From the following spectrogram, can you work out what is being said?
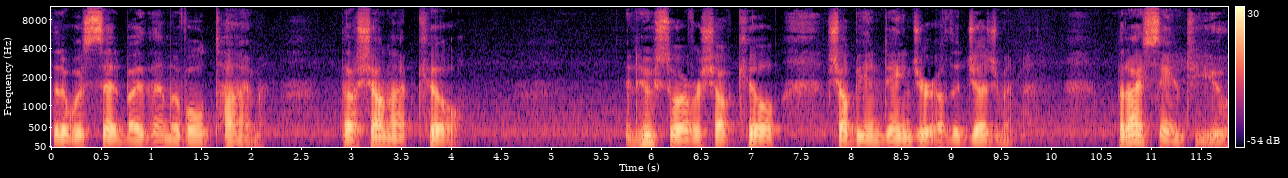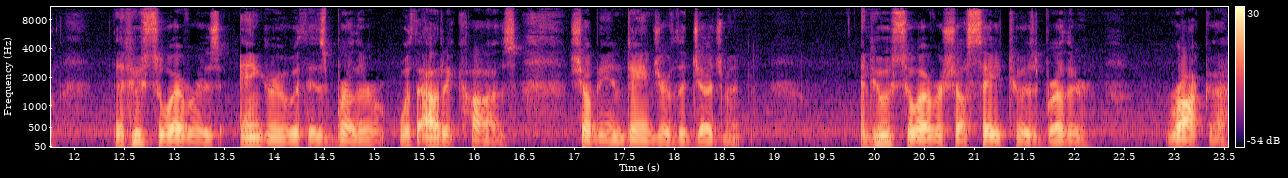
that it was said by them of old time, Thou shalt not kill, and whosoever shall kill shall be in danger of the judgment. But I say unto you, that whosoever is angry with his brother without a cause shall be in danger of the judgment. And whosoever shall say to his brother, Raca,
